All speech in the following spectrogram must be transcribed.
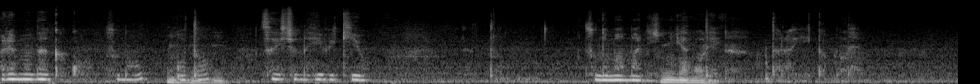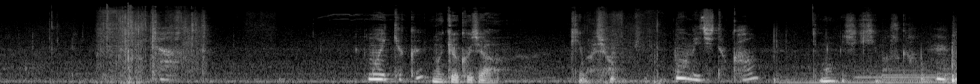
あれもなんかこうそのうん音、うんうん。最初の響きをそのままにそのやっていままにねったらいいかもねじゃあもう一曲？もう一曲じゃあ聴きましょう。もみじとか？もう一曲聴きますか「お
